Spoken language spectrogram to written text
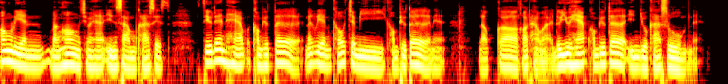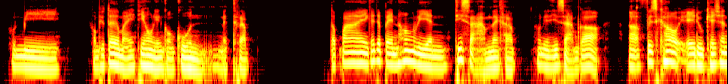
ห้องเรียนบางห้องใช่ไหมฮะ In some classes student have computer นักเรียนเขาจะมีคอมพิวเตอร์เนี่ยแล้วก็เขาถามว่า do you have computer in your classroom เนี่ยคุณมีคอมพิวเตอร์ไหมที่ห้องเรียนของคุณนะครับ ต่อไปก็จะเป็นห้องเรียนที่ 3 นะครับ ห้องเรียนที่ 3 ก็ physical education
